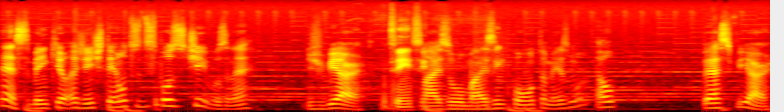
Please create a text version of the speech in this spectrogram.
É, se bem que a gente tem outros dispositivos, né? De VR. Sim, sim. Mas o mais em conta mesmo é o PSVR.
